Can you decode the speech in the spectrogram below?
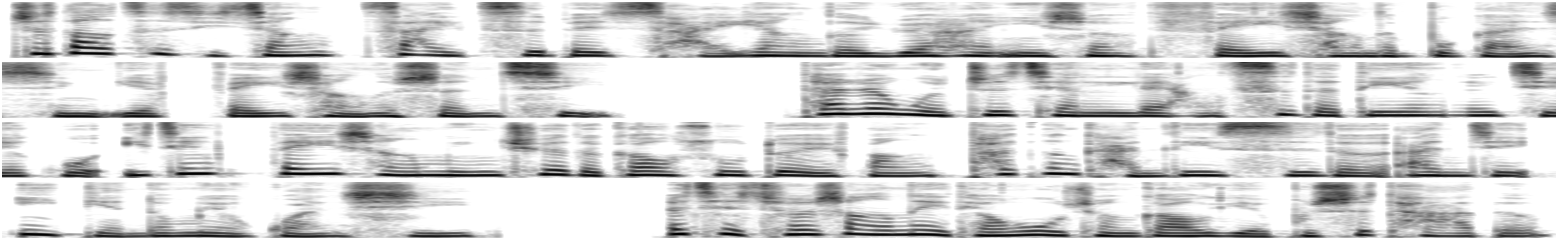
知道自己将再次被采样的约翰医生非常的不甘心，也非常的生气。他认为之前两次的 DNA 结果已经非常明确的告诉对方，他跟坎蒂斯的案件一点都没有关系，而且车上那条护唇膏也不是他的。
